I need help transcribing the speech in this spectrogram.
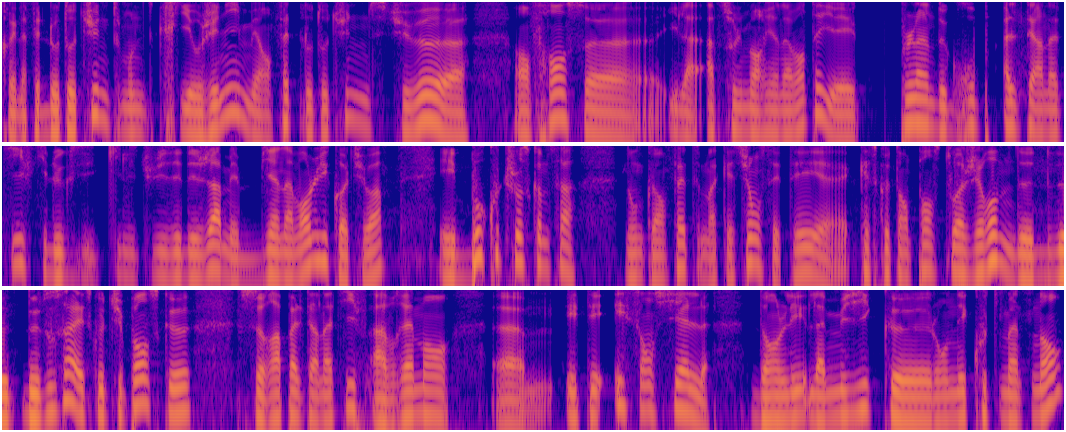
Quand il a fait de l'autotune, tout le monde criait au génie, mais en fait l'autotune, si tu veux, euh, en France, euh, il a absolument rien inventé. Il y avait plein de groupes alternatifs qui l'ut- qui l'utilisaient déjà, mais bien avant lui, quoi, tu vois. Et beaucoup de choses comme ça. Donc en fait, ma question c'était, euh, qu'est-ce que t'en penses toi, Jérôme, de, tout ça? Est-ce que tu penses que ce rap alternatif a vraiment été essentiel dans la musique que l'on écoute maintenant?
